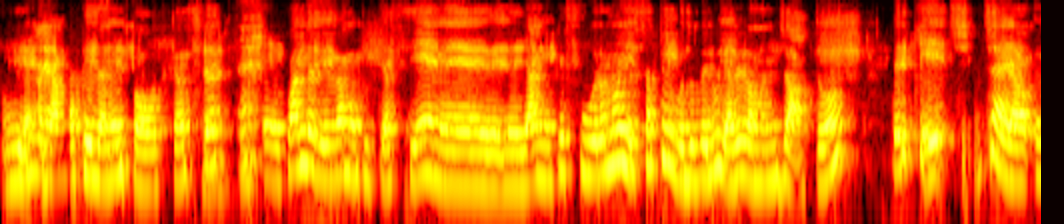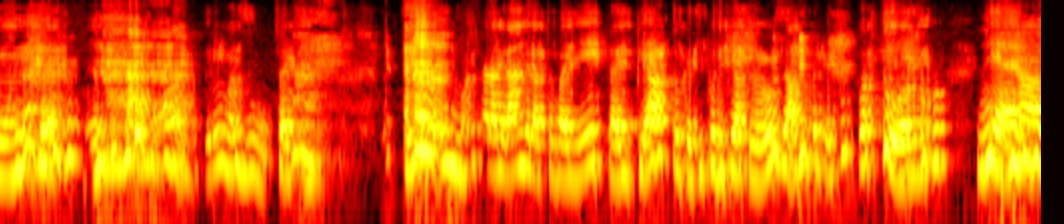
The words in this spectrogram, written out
dire, a gamba tesa nel podcast, Certo. e quando vivevamo tutti assieme negli anni che furono, io sapevo dove lui aveva mangiato perché c'era un rimasù, cioè era grande la tovaglietta, il piatto, che tipo di piatto aveva usato, perché tutto attorno gli era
